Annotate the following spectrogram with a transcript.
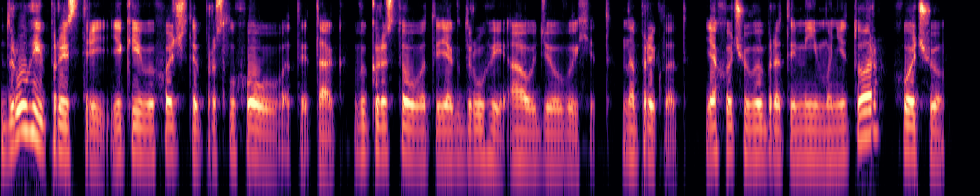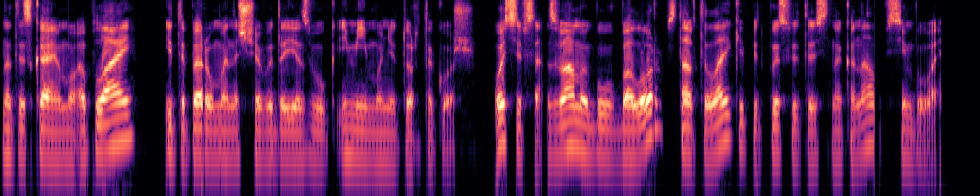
Другий пристрій, який ви хочете прослуховувати, так, використовувати як другий аудіовихід. Наприклад, я хочу вибрати мій монітор, хочу, натискаємо Apply, і тепер у мене ще видає звук і мій монітор також. Ось і все. З вами був Балор. Ставте лайки, підписуйтесь на канал. Всім бувай!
